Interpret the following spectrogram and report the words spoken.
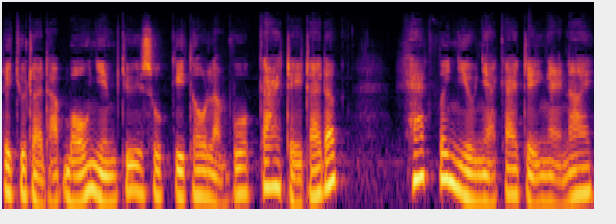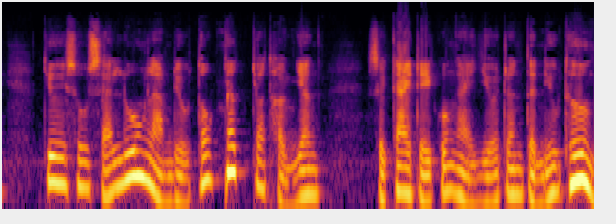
Đức Chúa Trời đã bổ nhiệm Chúa Giêsu Kitô làm vua cai trị trái đất. Khác với nhiều nhà cai trị ngày nay, Chúa Giêsu sẽ luôn làm điều tốt nhất cho thần dân. Sự cai trị của Ngài dựa trên tình yêu thương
